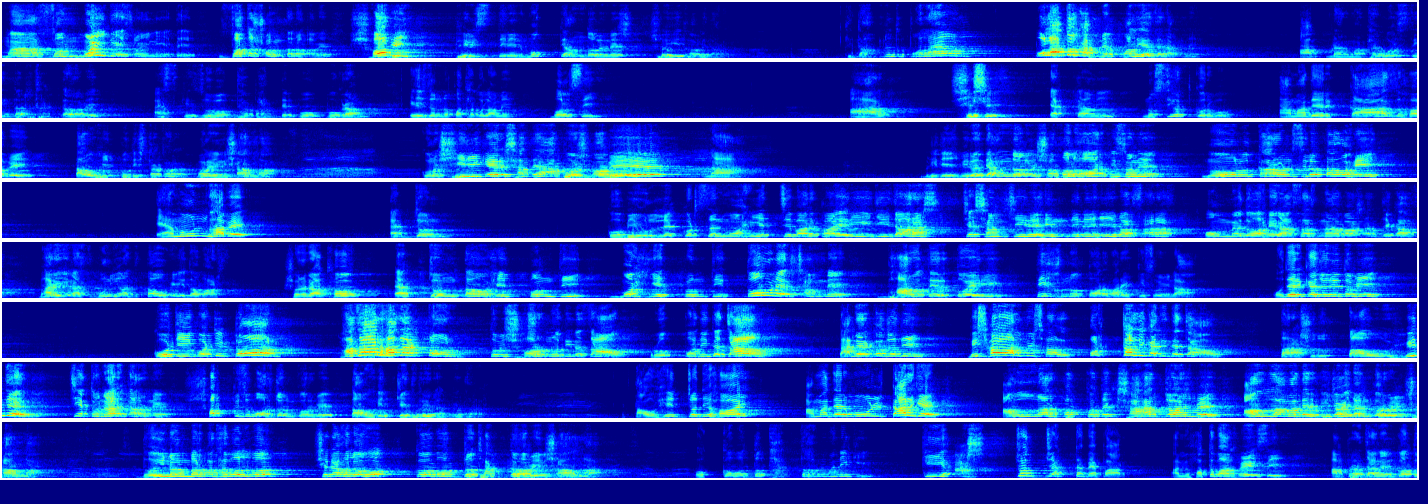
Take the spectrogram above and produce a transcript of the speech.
মা জন্মই দেশ আশ্রয় নিয়েছে যত সন্তান হবে, সবই ফিলিস্তিনের মুক্তি আন্দোলনের শহীদ হবে তারা। কিন্তু আপনি তো পলায়ন। পলাতক আপনি, পালিয়ে যান আপনি। আপনার মাথায় ওই চিন্তাটা থাকতে হবে। আজকে যুবক ভাগদের প্রোগ্রাম। এই জন্য কথাগুলো আমি বলছি। আর শেষে একটা আমি নসিহত করব। আমাদের কাজ হবে তাওহিদ প্রতিষ্ঠা করা। বলেন ইনশাআল্লাহ। কোন শিরিকের সাথে আপোষ হবে না। ব্রিটিশ বিরোধী আন্দোলন সফল হওয়ার পিছনে মূল কারণ ছিল তাওহিদ। এমন ভাবে একজন কবি উল্লেখ করছেন মহিয়ত চেবার পায়রি জি জারাস সে শামশির হিন্দিনে হিবার সারাস উম্মে দোহের আসাস না বাসার যে কাজ, ভারী নাস বুনিয়াদ তাওহীদ অবাস। শুনে রাখো একজন তাওহীদ পন্থী মহিয়ত পন্থী তরুণের সামনে ভারতের তৈরি তীক্ষ্ণ তরবারে কিছুই না। ওদেরকে যদি তুমি কোটি কোটি টন, হাজার হাজার টন তুমি স্বর্ণ দিতে চাও, রৌপ্য দিতে চাও, তাদেরকে যদি বিশাল বিশাল অট্টালিকা দিতে চাও, তারা শুধু তাওহিদের চেতনার কারণে সবকিছু বর্জন করবে, তাওহিদকে ধরে রাখবে তারা। তাওহিদ যদি হয়, আমাদের মূল টার্গেট আল্লাহর পক্ষ থেকে সাহায্য আসবে, আল্লাহ আমাদের বিজয় দান করবেন ইনশাআল্লাহ। দুই নম্বর কথা বলব, সেটা হলো ঐক্যবদ্ধ থাকতে হবে ইনশাআল্লাহ। ঐক্যবদ্ধ থাকতে হবে মানে কি? কি আশ্চর্য একটা ব্যাপার। আমি হতবাক হয়েছি। আপনারা জানেন গত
